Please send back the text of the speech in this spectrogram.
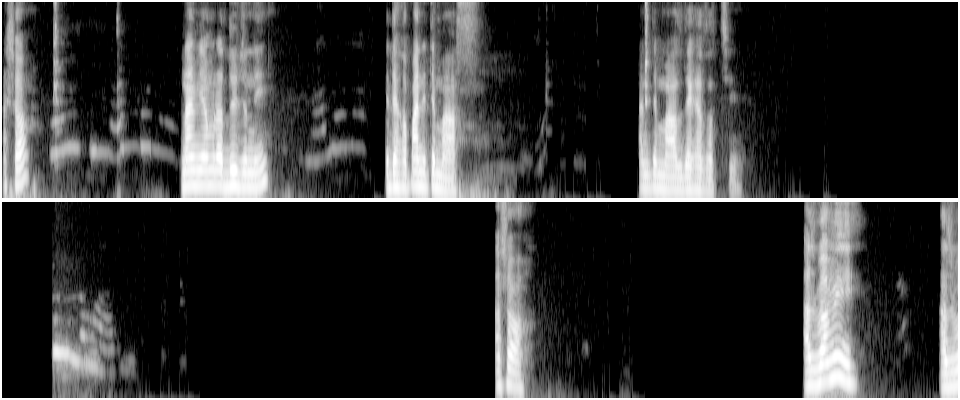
আসো। নামি আমরা দুইজনই। এই দেখো পানিতে মাছ। পানিতে মাছ দেখা যাচ্ছে। আসো। আসব আমি? আসব?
